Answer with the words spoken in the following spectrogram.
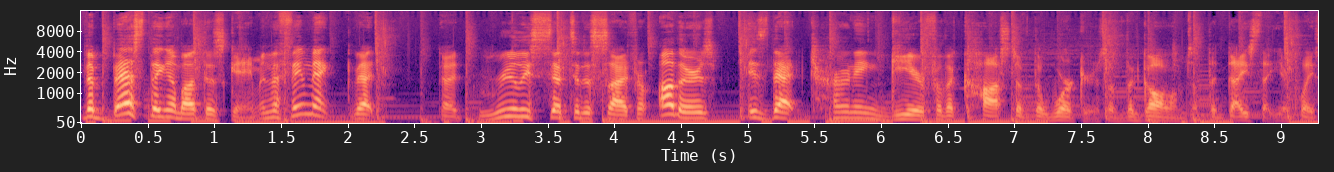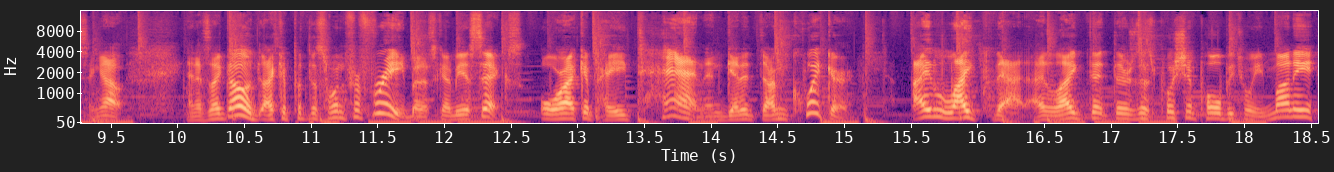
The best thing about this game, and the thing that, that that really sets it aside from others is that turning gear for the cost of the workers, of the golems, of the dice that you're placing out. And it's like, oh, I could put this one for free, but it's gonna be a six. Or I could pay 10 and get it done quicker. I like that. I like that there's this push and pull between money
